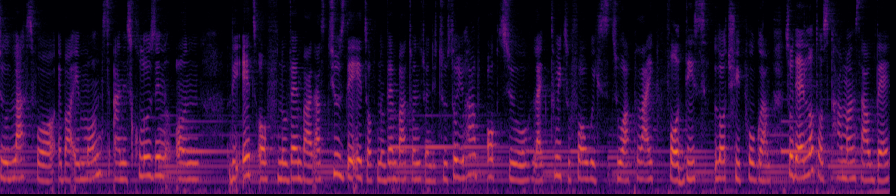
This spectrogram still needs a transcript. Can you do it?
to last for about a month, and it's closing on the 8th of November. That's Tuesday, 8th of November 2022. So you have up to like three to four weeks to apply for this lottery program. So there are a lot of scammers out there,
